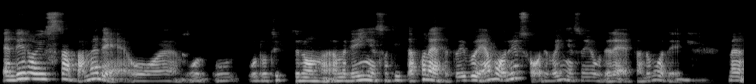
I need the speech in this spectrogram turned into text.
en del var ju snabba med det och, och, och, och då tyckte någon att ja, det är ingen som tittar på nätet. Och i början var det ju så, det var ingen som gjorde det, utan då var det mm. Men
